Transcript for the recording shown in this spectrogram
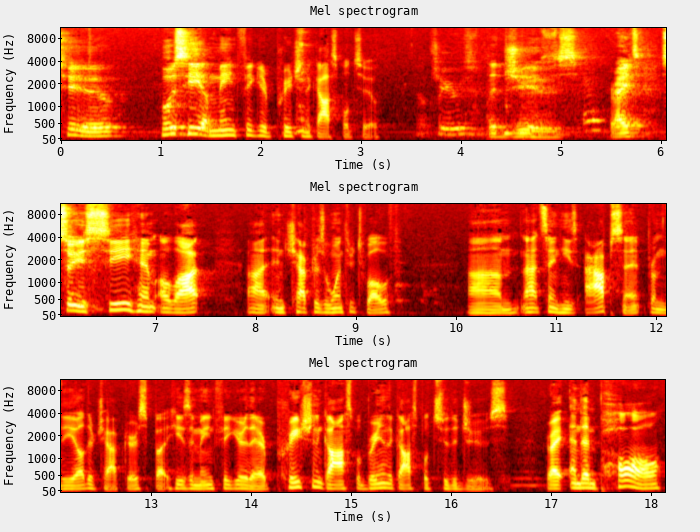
To who's he a main figure preaching the gospel to? Jews. the Jews, right? So you see him a lot uh, in chapters 1 through 12. Um, not saying he's absent from the other chapters, but he's a main figure there, preaching the gospel, bringing the gospel to the Jews, right? And then Paul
